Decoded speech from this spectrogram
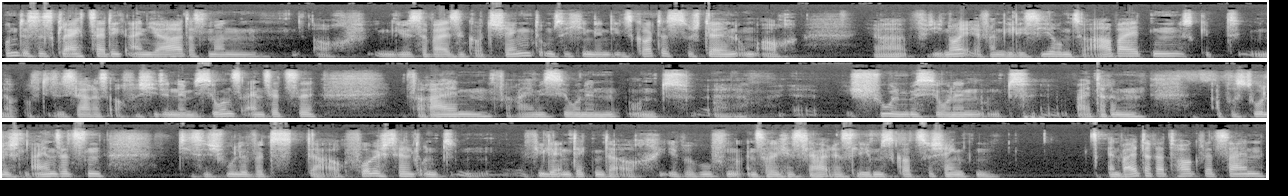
Und es ist gleichzeitig ein Jahr, das man auch in gewisser Weise Gott schenkt, um sich in den Dienst Gottes zu stellen, um auch ja, für die Neuevangelisierung zu arbeiten. Es gibt im Laufe dieses Jahres auch verschiedene Missionseinsätze, Vereinen, Vereinmissionen und äh, Schulmissionen und weiteren apostolischen Einsätzen. Diese Schule wird da auch vorgestellt und viele entdecken da auch ihr Berufen, ein solches Jahr ihres Lebens Gott zu schenken. Ein weiterer Talk wird sein,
